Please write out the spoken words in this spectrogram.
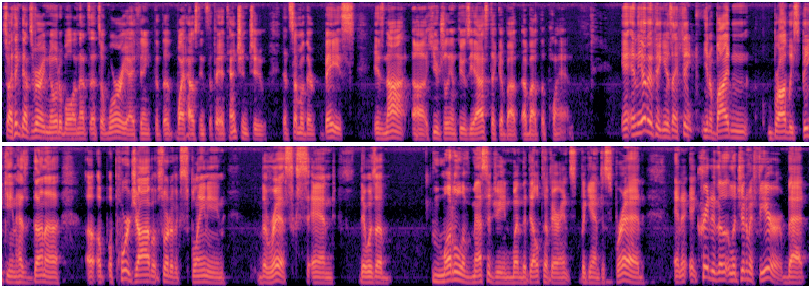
So I think that's very notable, and that's that's a worry I think that the White House needs to pay attention to. That some of their base is not uh, hugely enthusiastic about about the plan. And, and, the other thing is, I think you know Biden, broadly speaking, has done a, a a poor job of sort of explaining the risks, and there was a muddle of messaging when the Delta variants began to spread, and it, it created a legitimate fear that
